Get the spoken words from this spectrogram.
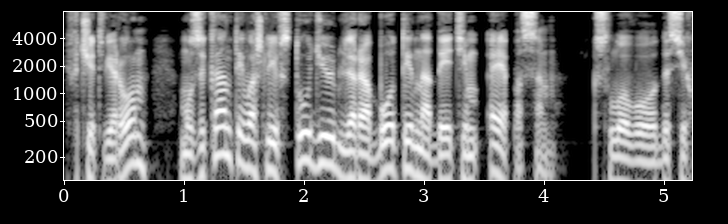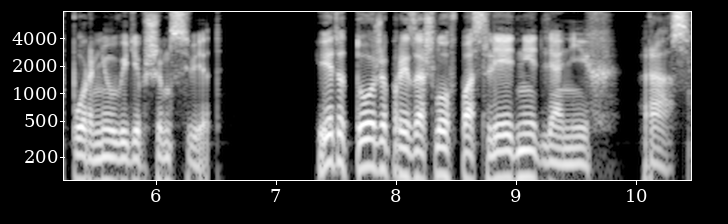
Вчетвером музыканты вошли в студию для работы над этим эпосом, к слову, до сих пор не увидевшим свет. И это тоже произошло в последний для них раз.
